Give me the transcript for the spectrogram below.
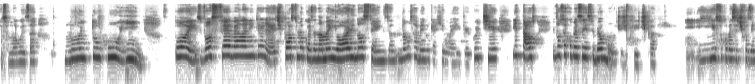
isso é uma coisa muito ruim. Pois você vai lá na internet, posta uma coisa na maior inocência, não sabendo que aquilo vai repercutir e tal, e você começa a receber um monte de crítica. E isso começa a te fazer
